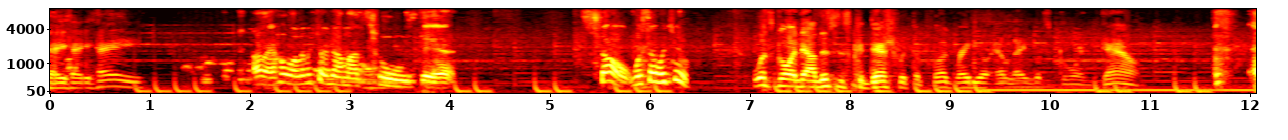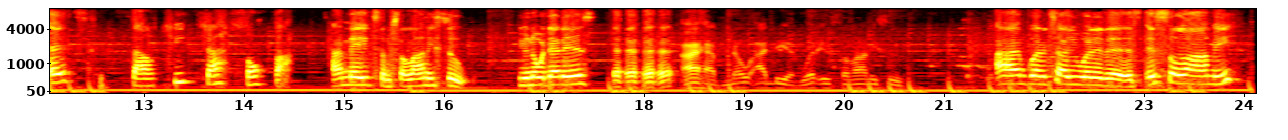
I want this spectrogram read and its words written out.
Hey, hey, hey. All right, hold on. Let me turn down my tunes there. So, what's up with you? What's going down? This is Kadesh with the Plug Radio LA. What's going down? It's salchicha sopa. I made some salami soup. You know what that is? I have no idea. What is salami soup? I'm going to tell you what it is. It's salami,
